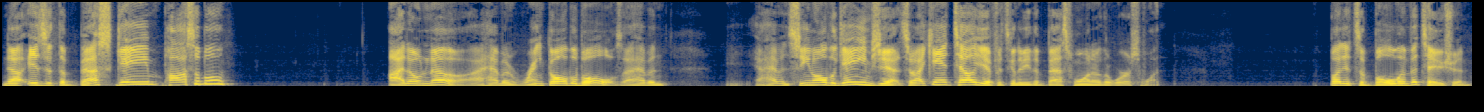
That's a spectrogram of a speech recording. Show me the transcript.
Now, is it the best game possible? I don't know. I haven't ranked all the bowls. I haven't I haven't seen all the games yet, so I can't tell you if it's going to be the best one or the worst one. But it's a bowl invitation.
